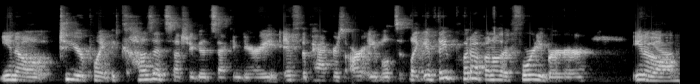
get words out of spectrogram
you know, to your point, because it's such a good secondary, if the Packers are able to, like, if they put up another 40 burger, you know, yeah.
